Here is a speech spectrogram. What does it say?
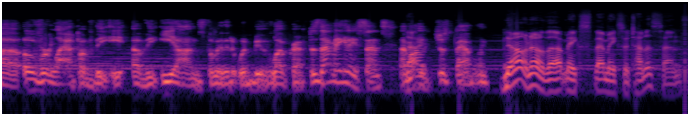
uh, overlap of the of the eons, the way that it would be with Lovecraft. Does that make any sense? Am I just babbling? No, no, that makes that makes a ton of sense.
